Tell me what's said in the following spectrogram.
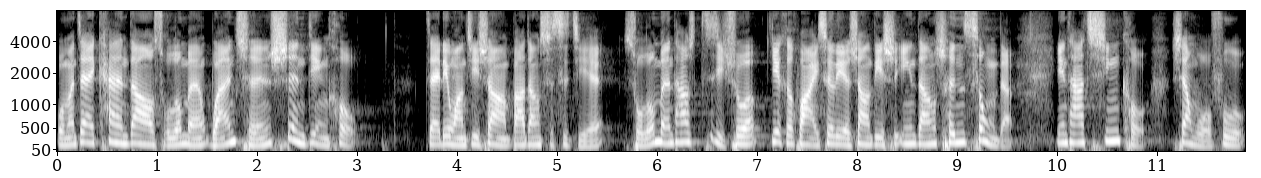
我们在看到所罗门完成圣殿后，在列王记上八章十四节，所罗门他自己说：“耶和华以色列上帝是应当称颂的，因他亲口向我父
